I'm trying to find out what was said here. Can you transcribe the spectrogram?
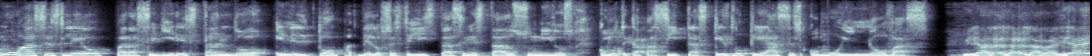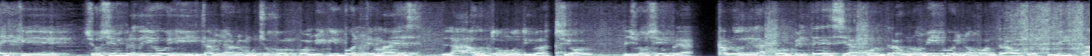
¿Cómo haces, Leo, para seguir estando en el top de los estilistas en Estados Unidos? ¿Cómo te capacitas? ¿Qué es lo que haces? ¿Cómo innovas? Mira, la, realidad es que yo siempre digo y también hablo mucho con, con mi equipo, el tema es la automotivación. Yo siempre hablo de la competencia contra uno mismo y no contra otro estilista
